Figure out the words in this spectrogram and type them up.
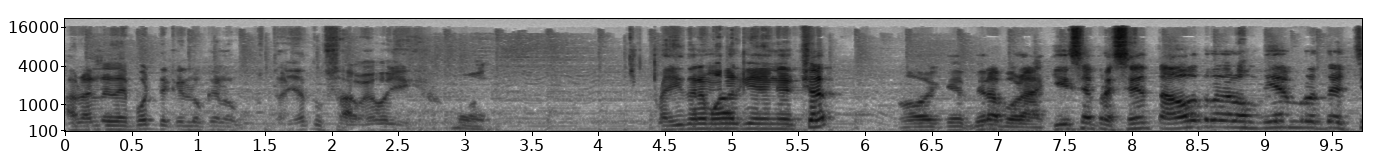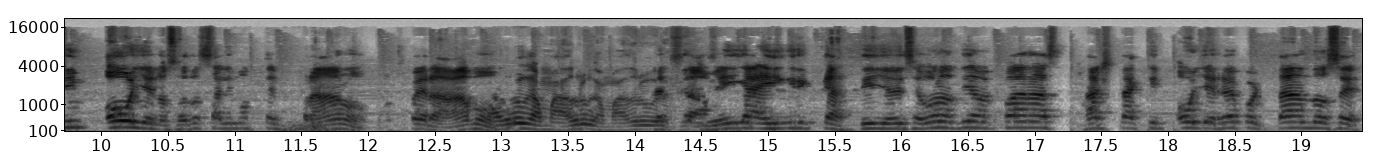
hablar de deporte, que es lo que nos gusta. Ya tú sabes, oye. Ahí tenemos a alguien en el chat. Oye, mira, por aquí se presenta otro de los miembros del team. Oye, nosotros salimos temprano esperamos. Madruga, madruga, madruga. Nuestra amiga Ingrid Castillo dice, buenos días, mis panas. Hashtag Team Oye reportándose.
